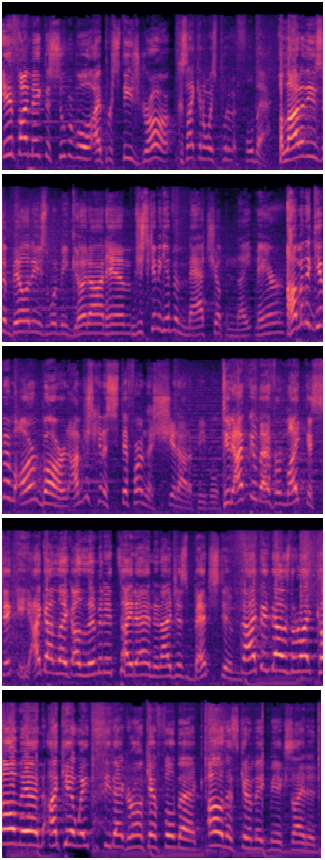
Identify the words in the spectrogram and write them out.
If I make the Super Bowl, I prestige Gronk, because I can always put him at fullback. A lot of these abilities would be good on him. I'm just going to give him matchup nightmare. I'm going to give him armbar. I'm just going to stiff arm the shit out of people. Dude, I feel bad for Mike Gesicki. I got like a limited tight end, and I just benched him. I think that was the right call, man. I can't wait to see that Gronk at fullback. Oh, that's going to make me excited.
